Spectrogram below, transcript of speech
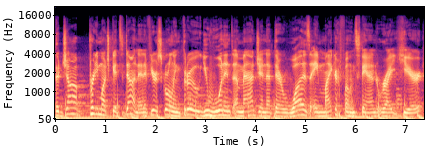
the job pretty much gets done. And if you're scrolling through, you wouldn't imagine that there was a microphone stand right here,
